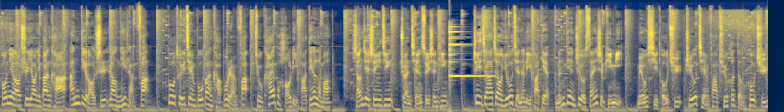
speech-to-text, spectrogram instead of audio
托尼老师要你办卡，安迪老师让你染发，不推荐不办卡不染发就开不好理发店了吗？商界生意经，赚钱随身听。这家叫优简的理发店，门店只有三十平米，没有洗头区，只有剪发区和等候区，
